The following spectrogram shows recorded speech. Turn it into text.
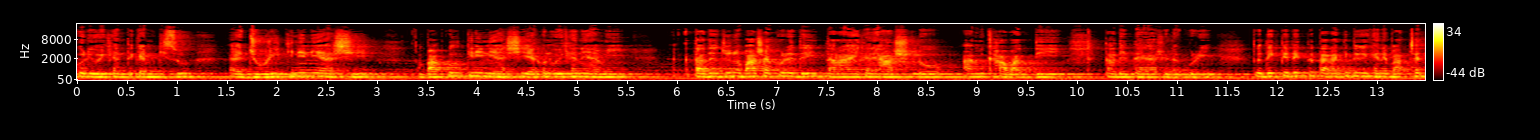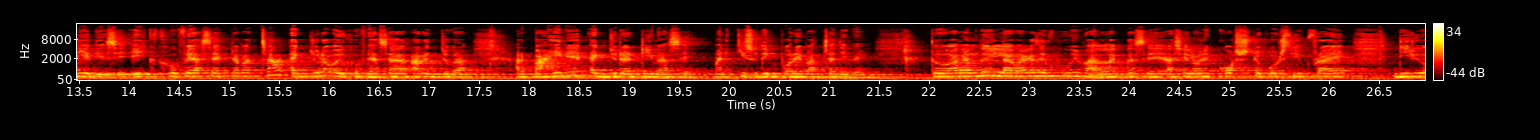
করি, ওইখান থেকে আমি কিছু ঝুড়ি কিনে নিয়ে আসি, বাকুল কিনে নিয়ে আসি। এখন ওইখানে আমি তাদের জন্য বাসা করে দিই, তারা এখানে আসলো, আমি খাবার দিই, তাদের দেখাশোনা করি। তো দেখতে দেখতে তারা কিন্তু এখানে বাচ্চা দিয়ে দিয়েছে। এই খোপে আছে একটা বাচ্চা, এক জোড়া, ওই খোপে আছে আর আরেক জোড়া। আর বাহিরে এক জোড়া ডিম আছে মানে কিছুদিন পরে বাচ্চা দিবে। তো আলহামদুলিল্লাহ আমার কাছে খুবই ভালো লাগতেছে। আসলে অনেক কষ্ট করছি প্রায় দীর্ঘ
